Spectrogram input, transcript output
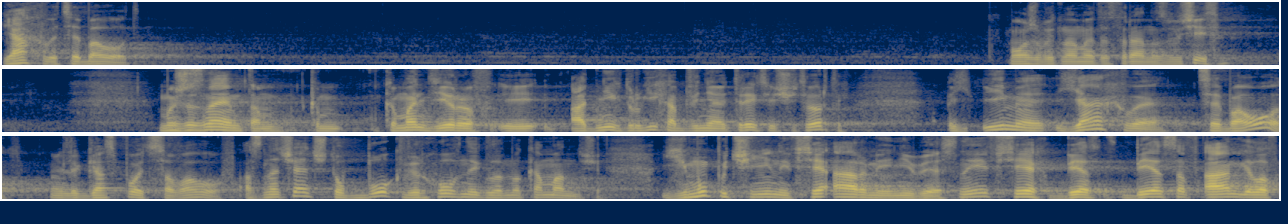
Яхве Цебаот. Может быть, нам это странно звучит. Мы же знаем там командиров, и одних, других обвиняют, третьих, четвертых. Имя Яхве Цебаот, или Господь Саваоф, означает, что Бог верховный главнокомандующий. Ему подчинены все армии небесные, всех бесов, ангелов,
